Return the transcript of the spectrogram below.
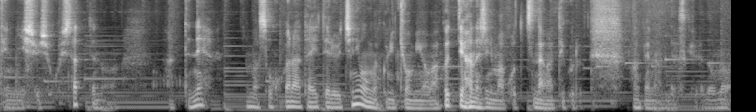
店に就職したっていうのがあってね、まあ、そこから与えてるうちに音楽に興味が湧くっていう話にまあこうつながってくる。わけなんですけれども。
